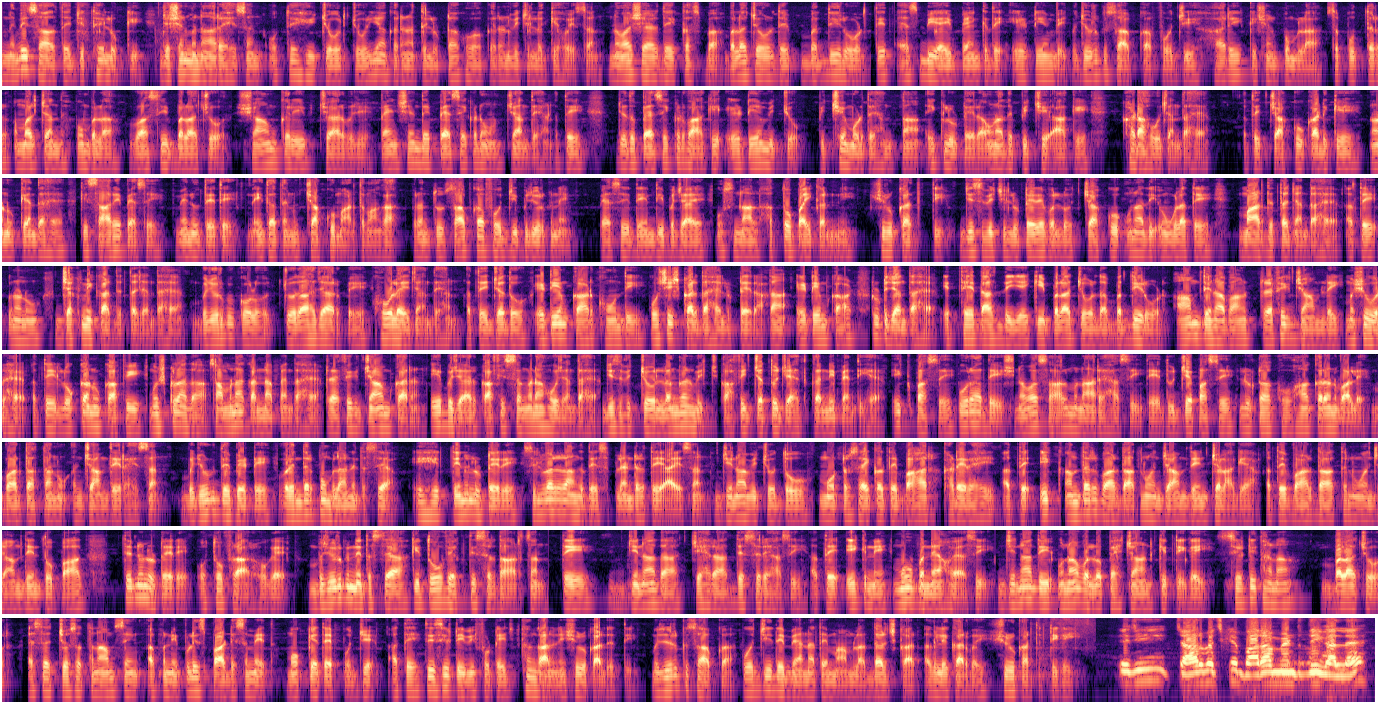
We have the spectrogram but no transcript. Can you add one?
ਨਵੇਂ ਸਾਲ ਤੇ ਜਿੱਥੇ ਲੋਕੀ ਜਸ਼ਨ ਮਨਾ ਰਹੇ ਸਨ, ਉੱਥੇ ਹੀ ਚੋਰ ਚੋਰੀਆਂ ਕਰਨ ਅਤੇ ਲੁੱਟਾ ਖੋਹਾ ਕਰਨ ਵਿੱਚ ਲੱਗੇ ਹੋਏ ਸਨ। ਨਵਾਂ ਸ਼ਹਿਰ ਦੇ ਕਸਬਾ ਬਲਾਚੌਰ ਦੇ ਬੱਦੀ ਰੋਡ ਤੇ SBI ਬੈਂਕ ਦੇ ATM ਵਿੱਚ ਬਜ਼ੁਰਗ ਸਾਬਕਾ ਫੌਜੀ ਹਰੀ ਕਿਸ਼ਨ ਪੁੰਬਲਾ, ਸਪੁੱਤਰ ਅਮਰਚੰਦ ਪੁੰਬਲਾ, ਵਾਸੀ ਬਲਾਚੌਰ ਸ਼ਾਮ ਕਰੀਬ 4 ਵਜੇ ਪੈਨਸ਼ਨ ਦੇ ਪੈਸੇ ਕਢਾਉਣ ਜਾਂਦੇ ਹਨ ਅਤੇ ਜਦੋਂ ਪੈਸੇ ਕਢਵਾ ਕੇ ATM ਵਿੱਚੋਂ ਪਿੱਛੇ ਮੁੜਦੇ ਹਨ ਤਾਂ ਇੱਕ ਲੁਟੇਰਾ ਉਹਨਾਂ ਦੇ ਪਿੱਛੇ ਆ ਕੇ ਖੜਾ ਹੋ ਜਾਂਦਾ ਹੈ। ਅਤੇ ਚਾਕੂ ਕੱਢ ਕੇ ਉਹਨਾਂ ਨੂੰ ਕਹਿੰਦਾ ਹੈ ਕਿ ਸਾਰੇ ਪੈਸੇ ਮੈਨੂੰ ਦੇ ਦੇ, ਨਹੀਂ ਤਾਂ ਤੈਨੂੰ ਚਾਕੂ ਮਾਰ ਦਵਾਂਗਾ। ਪਰੰਤੂ ਸਾਬਕਾ ਫੌਜੀ ਬਜ਼ੁਰਗ ਨੇ ਪੈਸੇ ਦੇਣ ਦੀ ਬਜਾਏ ਉਸ ਨਾਲ ਹੱਥੋਂ-ਪਾਈ ਕਰਨੀ ਸ਼ੁਰੂ ਕਰ ਦਿੱਤੀ, ਜਿਸ ਵਿੱਚ ਲੁਟੇਰੇ ਵੱਲੋਂ ਚਾਕੂ ਉਹਨਾਂ ਦੀ ਉਂਗਲਾਂ ਤੇ ਮਾਰ ਦਿੱਤਾ ਜਾਂਦਾ ਹੈ ਅਤੇ ਉਹਨਾਂ ਨੂੰ ਜ਼ਖਮੀ ਕਰ ਦਿੱਤਾ ਜਾਂਦਾ ਹੈ। ਬਜ਼ੁਰਗ ਕੋਲੋਂ 14000 ਰੁਪਏ ਖੋਹ ਲਏ ਜਾਂਦੇ ਹਨ ਅਤੇ ਜਦੋਂ ATM ਕਾਰਡ ਖੋਹਣ ਦੀ ਕੋਸ਼ਿਸ਼ ਕਰਦਾ ਹੈ ਲੁਟੇਰਾ, ਤਾਂ ATM ਕਾਰਡ ਟੁੱਟ ਜਾਂਦਾ ਹੈ। ਇੱਥੇ ਦੱਸ ਦਈਏ ਕਿ ਬਲਾਚੌਰ ਦਾ ਬੱਦੀ ਰੋਡ ਆਮ ਦਿਨਾਂ ਵਾਂਗ ਟ੍ਰੈਫਿਕ ਜਾਮ ਲਈ ਮਸ਼ਹੂਰ ਹੈ ਅਤੇ ਲੋਕਾਂ ਨੂੰ ਕਾਫੀ ਮੁਸ਼ਕਲਾਂ ਦਾ ਸਾਹਮਣਾ ਕਰਨਾ ਪੈਂਦਾ ਹੈ। ਟ੍ਰੈਫਿਕ ਜਾਮ ਕਾਰਨ ਇਹ ਬਾਜ਼ਾਰ ਕਾਫੀ ਸੰਘਣਾ ਹੋ ਜਾਂਦਾ ਹੈ, ਜਿਸ ਵਿੱਚੋਂ ਲੰਘਣ ਵਿੱਚ ਕਾਫੀ ਜਹਿਦ ਕਰਨੀ ਪੈਂਦੀ ਹੈ। ਇੱਕ ਪਾਸੇ ਪੂਰਾ ਦੇਸ਼ ਨਵਾਂ ਸਾਲ ਮਨਾ ਰਿਹਾ ਸੀ ਤੇ ਦੂਜੇ ਪਾਸੇ ਲੁੱਟਾ ਖੋਹਾਂ ਕਰਨ ਵਾਲੇ ਵਾਰਦਾਤਾਂ ਨੂੰ ਅੰਜਾਮ ਦੇ ਰਹੇ ਸਨ। ਬਜ਼ੁਰਗ ਦੇ ਬੇਟੇ ਵਰਿੰਦਰ ਭੁੰਬਲਾ ਨੇ ਦੱਸਿਆ, ਇਹ ਤਿੰਨ ਲੁਟੇਰੇ ਸਿਲਵਰ ਰੰਗ ਦੇ ਸਪਲੈਂਡਰ ਤੇ ਆਏ ਸਨ, ਜਿਨ੍ਹਾਂ ਵਿੱਚੋਂ ਦੋ ਮੋਟਰਸਾਈਕਲ ਤੇ ਬਾਹਰ ਖੜੇ ਰਹੇ ਅਤੇ ਇੱਕ ਅੰਦਰ ਵਾਰਦਾਤ ਨੂੰ ਅੰਜਾਮ ਦੇਣ ਚਲਾ ਗਿਆ ਅਤੇ ਵਾਰਦਾਤ ਨੂੰ ਅੰਜਾਮ ਦੇਣ ਤੋਂ ਬਾਅਦ ਤਿੰਨ ਲੁਟੇਰੇ ਉੱਥੋਂ ਫਰਾਰ ਹੋ ਗਏ। ਬਜ਼ੁਰਗ ਨੇ ਦੱਸਿਆ ਕਿ ਦੋ ਵਿਅਕਤੀ ਸਰਦਾਰ ਸਨ ਤੇ ਜਿਨ੍ਹਾਂ ਦਾ ਚਿਹਰਾ ਦਿਸ ਰਿਹਾ ਸੀ ਅਤੇ ਇੱਕ ਨੇ ਮੂੰਹ ਬੰਨਿਆ ਹੋਇਆ ਸੀ, ਜਿਨ੍ਹਾਂ ਦੀ ਉਹਨਾਂ ਵੱਲੋਂ ਪਹਿਚਾਣ ਕੀਤੀ ਗਈ। ਸਿਟੀ ਥਾਣਾ ਬਲਾਚੌਰ ਐਸਐਚਓ ਸਤਨਾਮ ਸਿੰਘ ਆਪਣੀ ਪੁਲਿਸ ਪਾਰਟੀ ਸਮੇਤ ਮੌਕੇ ਤੇ ਪੁੱਜੇ ਅਤੇ ਸੀਸੀਟੀਵੀ ਫੁਟੇਜ ਖੰਗਾਲਣੀ ਸ਼ੁਰੂ ਕਰ ਦਿੱਤੀ ਬਜ਼ੁਰਗ ਸਾਬਕਾ ਫੌਜੀ ਦੇ ਬਿਆਨਾਂ ਤੇ ਮਾਮਲਾ ਦਰਜ ਕਰ ਅਗਲੀ ਕਾਰਵਾਈ ਸ਼ੁਰੂ ਕਰ ਦਿੱਤੀ ਗਈ ਇਹ ਜੀ 4:12 ਮਿੰਟ ਦੀ ਗੱਲ ਹੈ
